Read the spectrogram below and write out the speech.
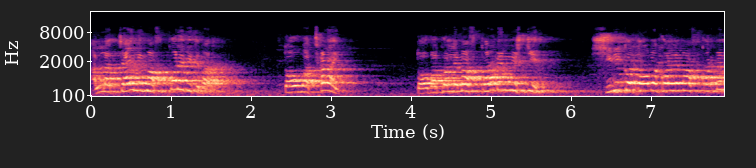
আল্লাহ চাইলে মাফ করে দিতে পারেন। তওবা ছাড়াই তওবা করলে মাফ করবেন নিশ্চিত। শিরিকও তওবা করলে মাফ করবেন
